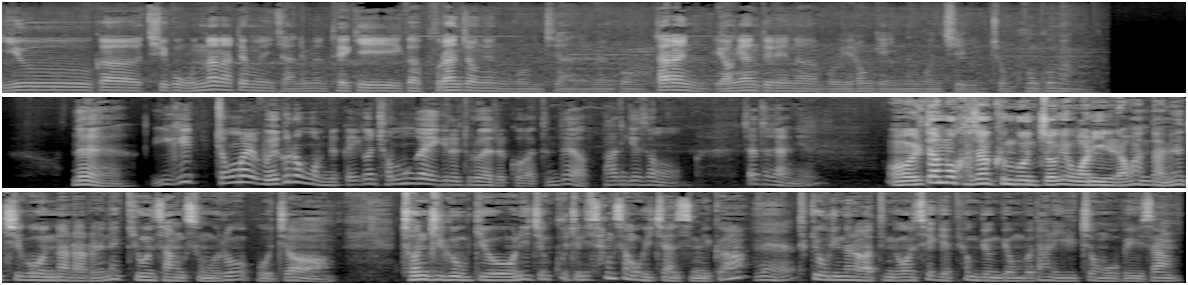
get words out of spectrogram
이유가 지구 온난화 때문이지 않으면 대기가 불안정한 건지 아니면 뭐 다른 영향들이나 뭐 이런 게 있는 건지 좀 궁금합니다. 네, 이게 정말 왜 그런 겁니까? 이건 전문가 얘기를 들어야 될 것 같은데요. 반기성 센터장님. 어, 일단 뭐 가장 근본적인 원인이라고 한다면 지구 온난화로 인해 기온 상승으로 보죠. 전 지구 기온이 지금 꾸준히 상승하고 있지 않습니까? 네. 특히 우리나라 같은 경우는 세계 평균 기온보다 한 1.5배 이상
